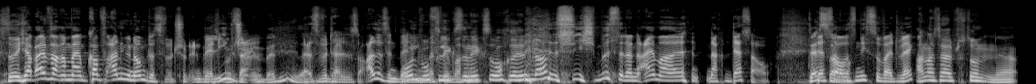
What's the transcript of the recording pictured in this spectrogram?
So, ich habe einfach in meinem Kopf angenommen, das wird schon in Berlin wird schon sein. in Berlin sein. Das wird halt das alles in Berlin. Und wo fliegst du nächste Woche hin dann? Ich müsste dann einmal nach Dessau. Dessau. Dessau ist nicht so weit weg. Anderthalb Stunden, ja.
